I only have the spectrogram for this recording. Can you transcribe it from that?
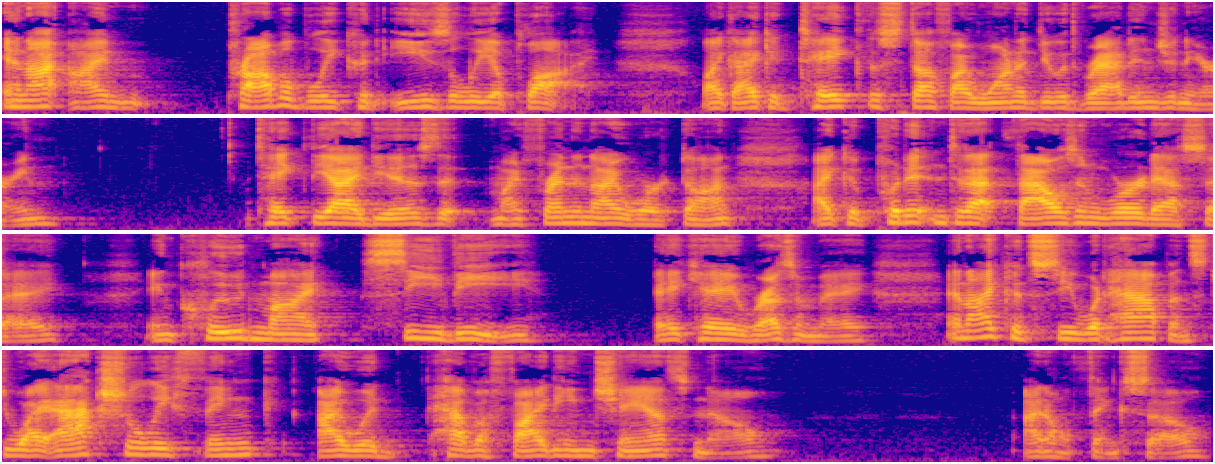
And I I probably could easily apply. Like I could take the stuff I want to do with rad engineering take the ideas that my friend and I worked on. I could put it into that thousand word essay, include my CV, aka resume, and I could see what happens. Do I actually think I would have a fighting chance? No. I don't think so.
